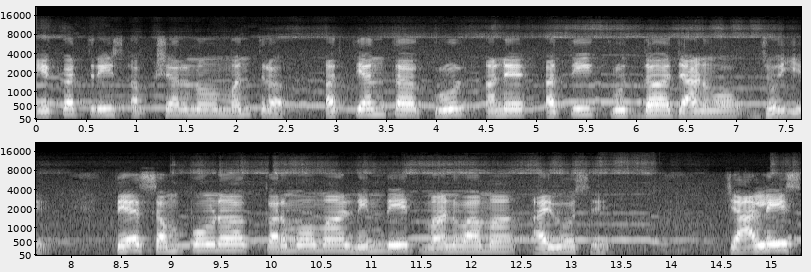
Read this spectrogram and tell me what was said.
એકત્રીસ અક્ષરનો મંત્ર અત્યંત ક્રૂર અને અતિ ક્રુદ્ધ જાણવો જોઈએ. તે સંપૂર્ણ કર્મોમાં નિંદિત માનવામાં આવ્યો છે. ચાલીસ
